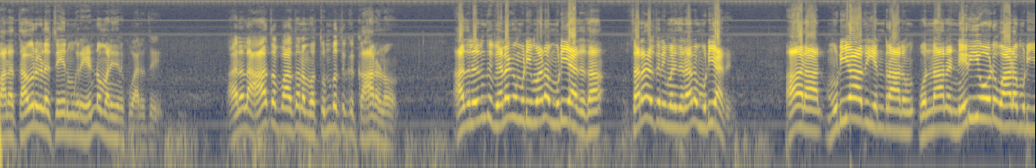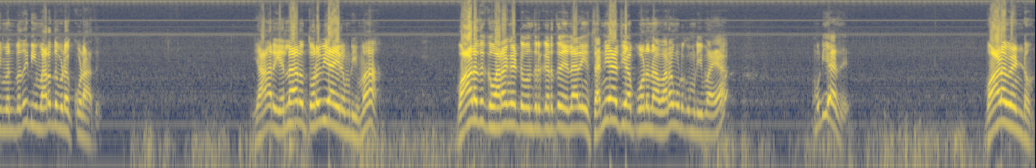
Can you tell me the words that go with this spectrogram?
பல தவறுகளை செய்யணுங்கிற எண்ணம் மனிதனுக்கு வருது. அதனால் ஆசை பாசம் நம்ம துன்பத்துக்கு காரணம். அதிலிருந்து விலக முடியுமானா முடியாது தான். சராசரி மனிதனால் முடியாது. ஆனால் முடியாது என்றாலும் உன்னால் நெறியோடு வாழ முடியும் என்பதை நீ மறந்துவிடக்கூடாது யார் எல்லாரும் துறவியாயிட முடியுமா? வாழதுக்கு வரங்கட்டு வந்திருக்க இடத்துல எல்லாரையும் சன்னியாசியாக போகணும் நான் வரம் கொடுக்க முடியுமாயா முடியாது. வாழ வேண்டும்.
